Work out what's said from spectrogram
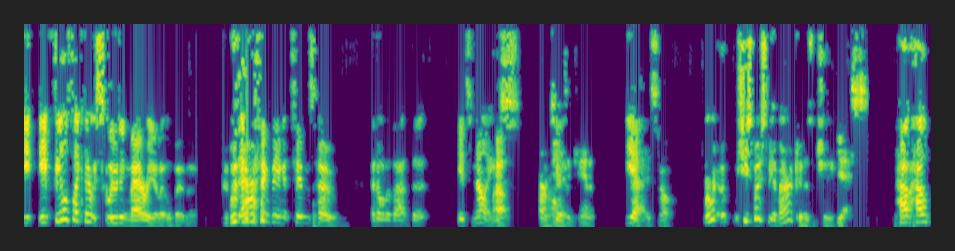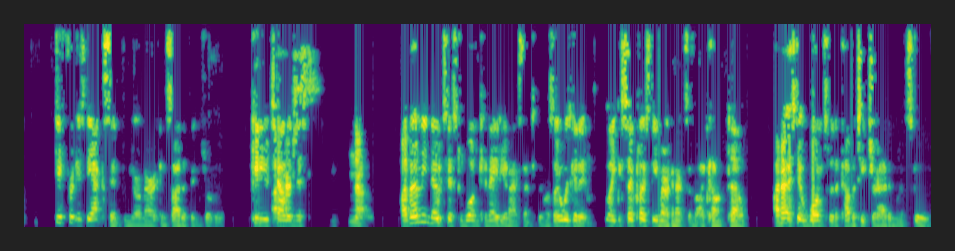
it, it feels like they're excluding Mary a little bit though. With everything being at Tim's home and all of that, that it's nice. Our Okay. home's in Canada. Yeah, it's not. Uh, she's supposed to be American, isn't she? Yes. How, how different is the accent from your American side of things, Robert? Can you tell uh, in this? No. I've only noticed one Canadian accent to be honest. I always get it, like, it's so close to the American accent that I can't tell. I noticed it once with a cover teacher I had in my school.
